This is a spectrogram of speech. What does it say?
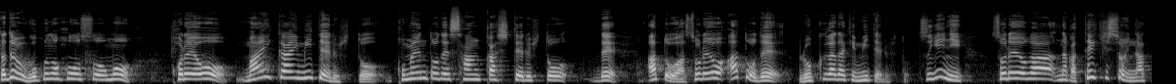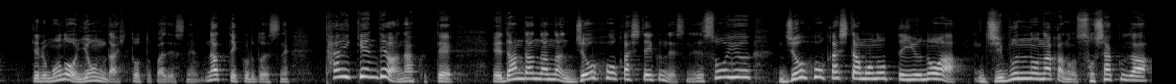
例えば僕の放送もこれを毎回見てる人コメントで参加してる人であとはそれを後で録画だけ見てる人。次にそれがなんかテキストになってるものを読んだ人とかですね。なってくるとですね体験ではなくてだんだんだんだん情報化していくんですね。そういう情報化したものっていうのは自分の中の咀嚼が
